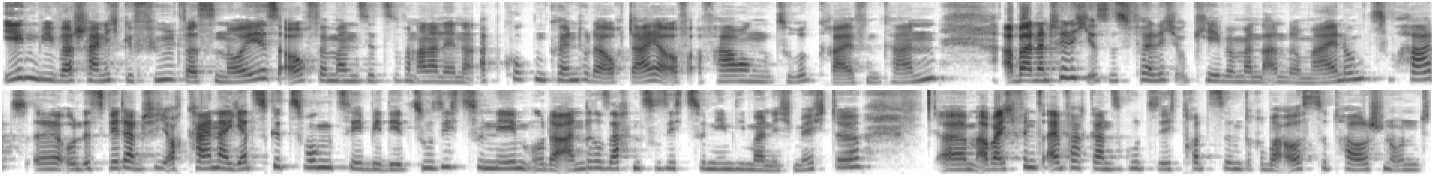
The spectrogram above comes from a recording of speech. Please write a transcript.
irgendwie wahrscheinlich gefühlt was Neues, auch wenn man es jetzt von anderen Ländern abgucken könnte oder auch da ja auf Erfahrungen zurückgreifen kann. Aber natürlich ist es völlig okay, wenn man eine andere Meinung zu hat. Äh, und es wird natürlich auch keiner jetzt gezwungen, CBD zu sich zu nehmen oder andere Sachen zu sich zu nehmen, die man nicht möchte. Ähm, aber ich finde es einfach ganz gut, sich trotzdem darüber auszutauschen und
